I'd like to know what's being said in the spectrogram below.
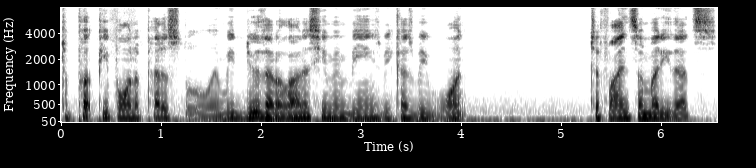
to put people on a pedestal. And we do that a lot as human beings because we want to find somebody that's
